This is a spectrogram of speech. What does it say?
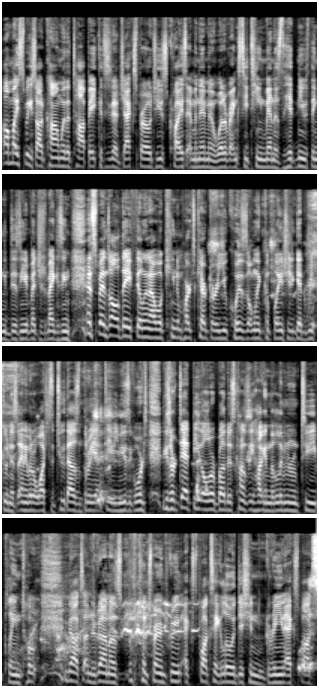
on MySpace.com with a top eight consisting of Jack Sparrow, Jesus Christ, Eminem, and whatever angsty teen man is the hit new thing in Disney Adventures magazine and spends all day filling out what Kingdom Hearts character you quiz. Only complaint she didn't get Riku and is unable to watch the 2003 MTV Music Awards because her deadbeat older brother is constantly hugging the living room TV playing to- Knox Underground on transparent green Xbox Halo Edition green Xbox.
